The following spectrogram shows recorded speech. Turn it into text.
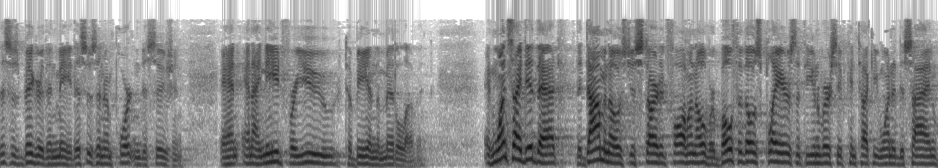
this is bigger than me. This is an important decision. And, and I need for you to be in the middle of it. And once I did that, the dominoes just started falling over. Both of those players at the University of Kentucky wanted to sign,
